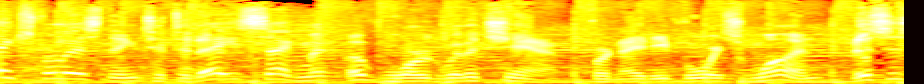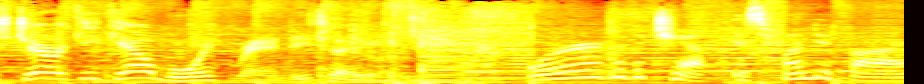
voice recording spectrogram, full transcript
Thanks for listening to today's segment of Word with a Champ. For Native Voice One, this is Cherokee Cowboy Randy Taylor. Word with a Champ is funded by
